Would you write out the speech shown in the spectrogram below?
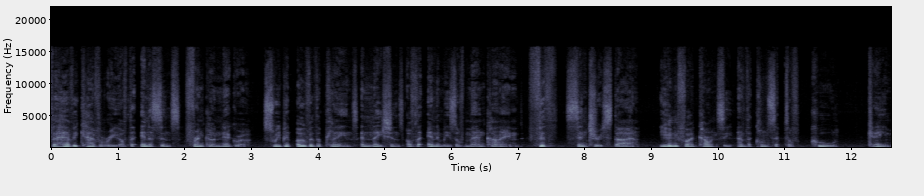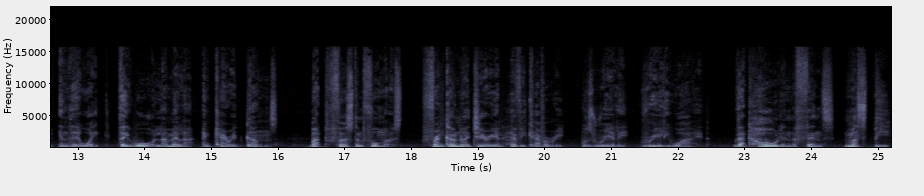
the heavy cavalry of the innocents Franco Negro, sweeping over the plains and nations of the enemies of mankind. Fifth century style. Unified currency and the concept of cool came in their wake. They wore lamella and carried guns. But first and foremost, Franco Nigerian heavy cavalry was really, really wide. That hole in the fence must be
